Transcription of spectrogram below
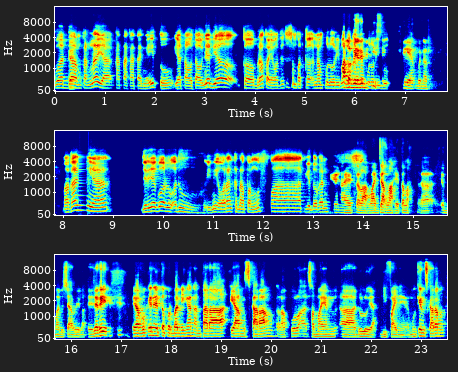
gue dam karena ya kata-katanya itu, ya tahu-taunya dia ke berapa ya waktu itu sempat ke enam puluh ribu, lebih dari enam puluh ribu. Iya, benar. Makanya jadinya gue aduh, aduh ini orang kenapa ngefat gitu kan? Ya, itulah wajar lah, itulah ya, manusiawi lah. Ya, jadi ya mungkin itu perbandingan antara yang sekarang Rapul sama yang uh, dulu ya DeFi-nya ya. Mungkin sekarang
